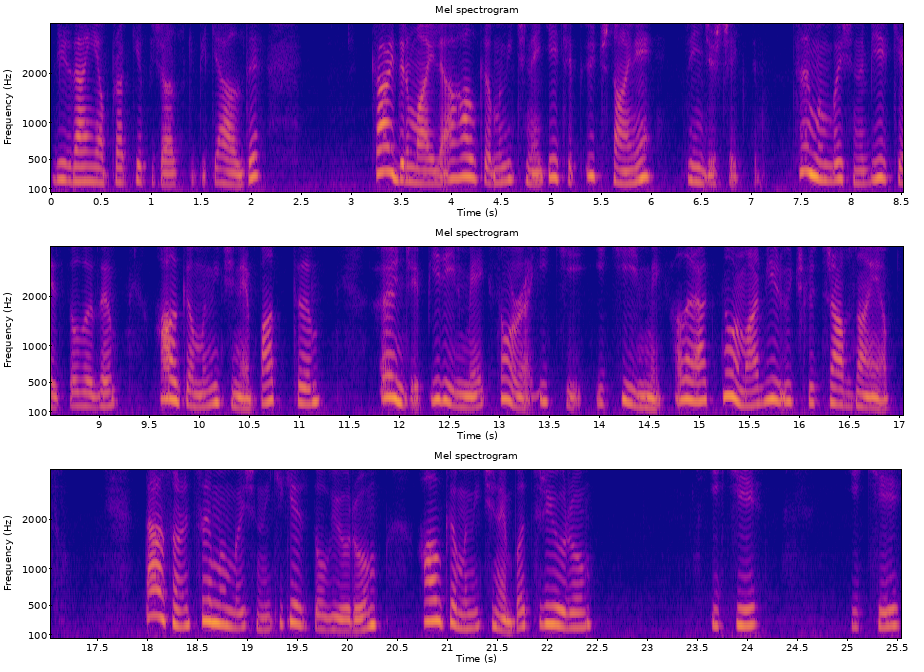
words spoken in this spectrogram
birden yaprak yapacağız gibi geldi. Kaydırmayla halkamın içine geçip 3 tane zincir çektim. Tığımın başını bir kez doladım. Halkamın içine battım. Önce bir ilmek sonra iki, iki ilmek alarak normal bir üçlü trabzan yaptım. Daha sonra tığımın başını iki kez doluyorum. Halkamın içine batırıyorum. 2 2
